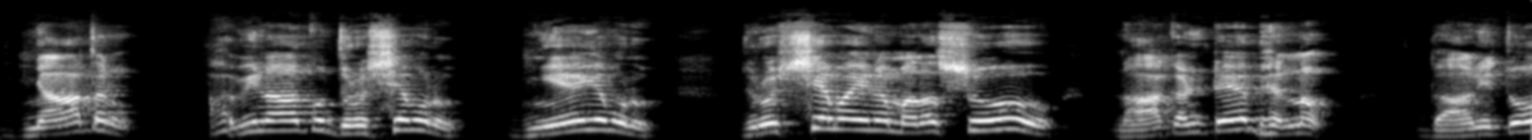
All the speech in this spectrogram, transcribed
జ్ఞాతను అవి నాకు దృశ్యములు జ్ఞేయములు. దృశ్యమైన మనస్సు నాకంటే భిన్నం. దానితో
